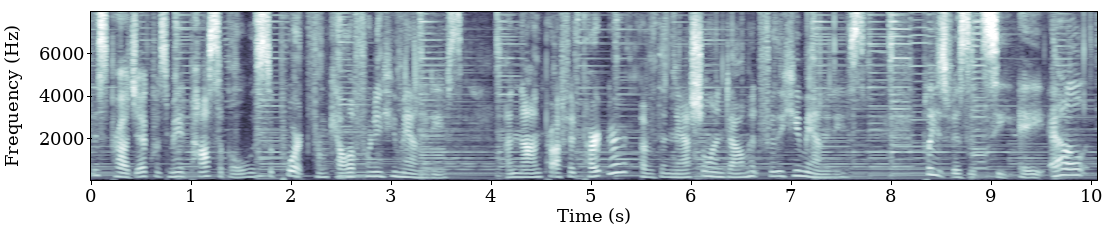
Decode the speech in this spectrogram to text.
This project was made possible with support from California Humanities, a nonprofit partner of the National Endowment for the Humanities. Please visit calhum.org.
